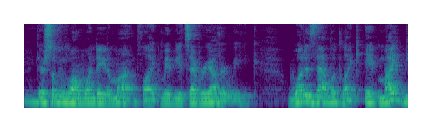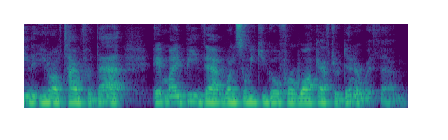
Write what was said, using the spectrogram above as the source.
They're still going to go on one date a month. Like maybe it's every other week. What does that look like? It might be that you don't have time for that. It might be that once a week you go for a walk after dinner with them.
